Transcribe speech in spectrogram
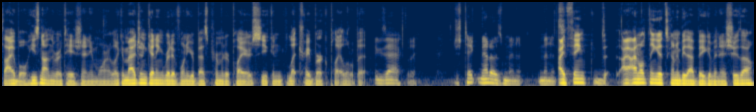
Thybulle. He's not in the rotation anymore. Like imagine getting rid of one of your best perimeter players so you can let Trey Burke play a little bit. Exactly. Just take Neto's minute minutes. I think th- I I don't think it's going to be that big of an issue though.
